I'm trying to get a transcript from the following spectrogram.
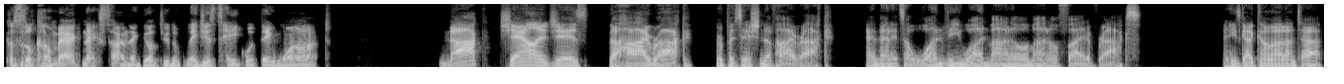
because they'll come back next time they go through the. They just take what they want. Knock challenges the High Rock for position of High Rock. And then it's a 1v1 mono a mano fight of rocks. And he's got to come out on top.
